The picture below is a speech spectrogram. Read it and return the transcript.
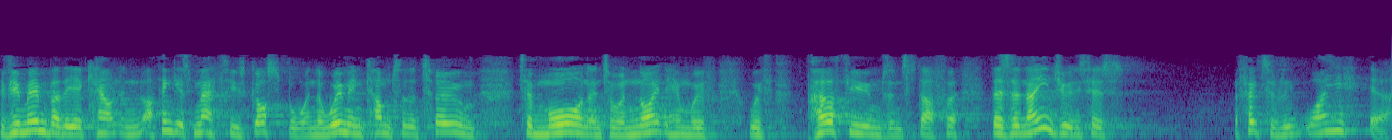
If you remember the account in, I think it's Matthew's Gospel, when the women come to the tomb to mourn and to anoint him with, with perfumes and stuff, uh, there's an angel and he says, effectively, why are you here?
